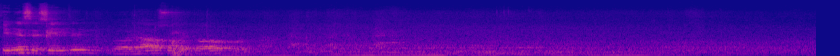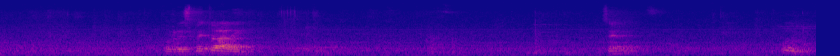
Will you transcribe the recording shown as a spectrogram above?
¿Quiénes se sienten gobernados sobre todo por, por respeto a la ley? ¿Serio? Uno.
